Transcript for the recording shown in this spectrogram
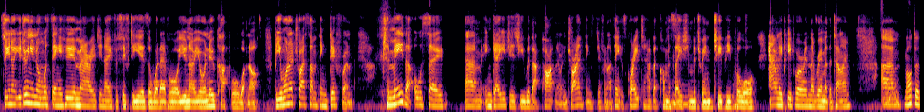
So, you know, you're doing your normal thing. If you're married, you know, for 50 years or whatever, or, you know, you're a new couple or whatnot, but you want to try something different. To me, that also um, engages you with that partner and trying things different. I think it's great to have that conversation between two people or how many people are in the room at the time. Um, Modern.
